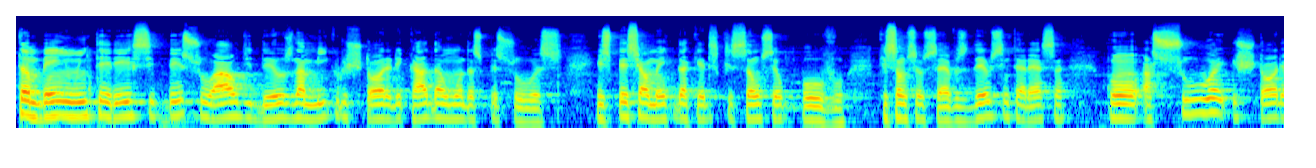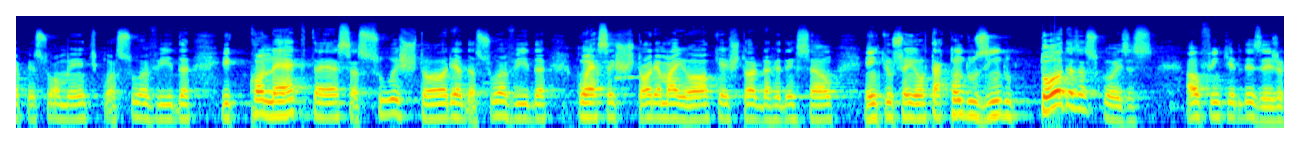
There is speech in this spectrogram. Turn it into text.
também um interesse pessoal de Deus na microhistória de cada uma das pessoas, especialmente daqueles que são seu povo, que são seus servos. Deus se interessa com a sua história pessoalmente, com a sua vida, e conecta essa sua história da sua vida com essa história maior, que é a história da redenção, em que o Senhor está conduzindo todas as coisas ao fim que ele deseja.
